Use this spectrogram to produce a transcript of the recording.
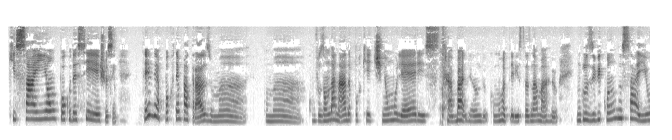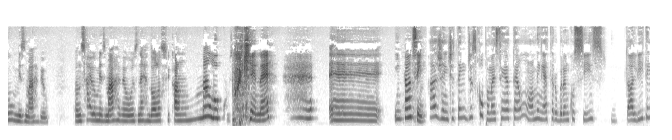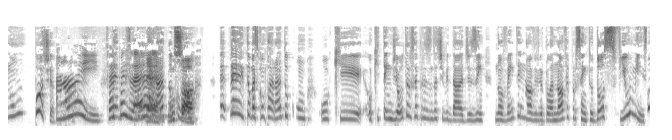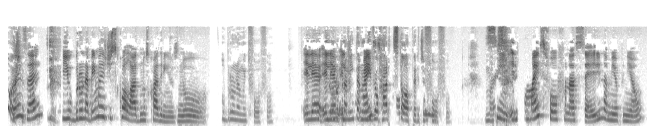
que saíam um pouco desse eixo, assim. Teve há pouco tempo atrás uma uma confusão danada porque tinham mulheres trabalhando como roteiristas na Marvel. Inclusive quando saiu Miss Marvel. Quando saiu Miss Marvel, os nerdolas ficaram malucos. Porque, né? É... Então, assim. Ah, gente, tem. Desculpa, mas tem até um homem hétero branco cis. Ali tem um. Poxa. Ai, pois é. é um só. É, é, então, mas comparado com o que, o que tem de outras representatividades em 99,9% dos filmes. Poxa. Pois é. E o Bruno é bem mais descolado nos quadrinhos. No... O Bruno é muito fofo. Ele é, o ele Bruno, é, pra ele mim, tá no nível Heartstopper de fofo. Mas... Sim, ele ficou mais fofo na série, na minha opinião.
